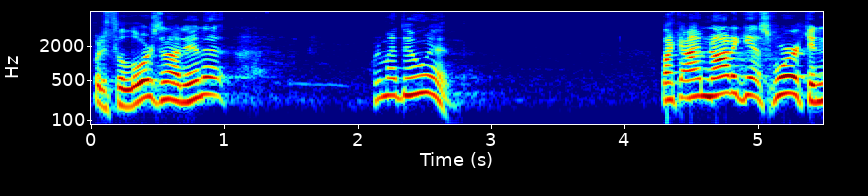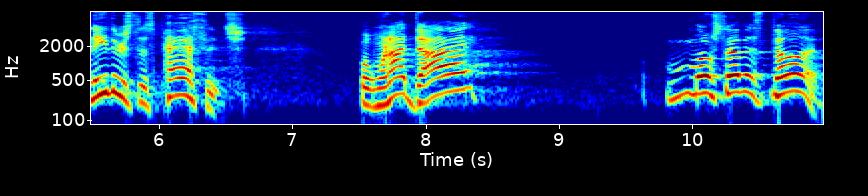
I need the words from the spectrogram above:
but if the Lord's not in it, what am I doing? Like, I'm not against work, and neither is this passage. But when I die, most of it's done.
